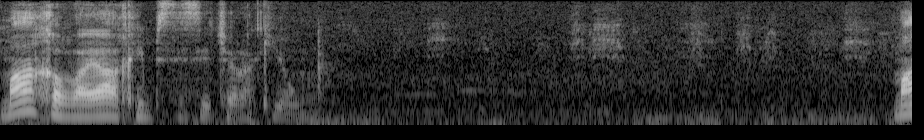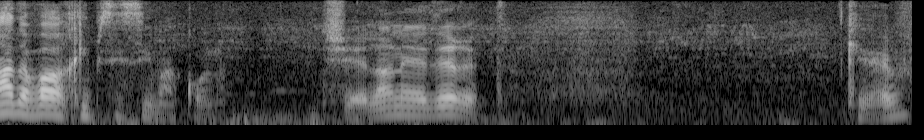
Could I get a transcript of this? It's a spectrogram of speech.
מה החוויה הכי בסיסית של הקיום? מה הדבר הכי בסיסי מהכל? שאלה נהדרת. כאב?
